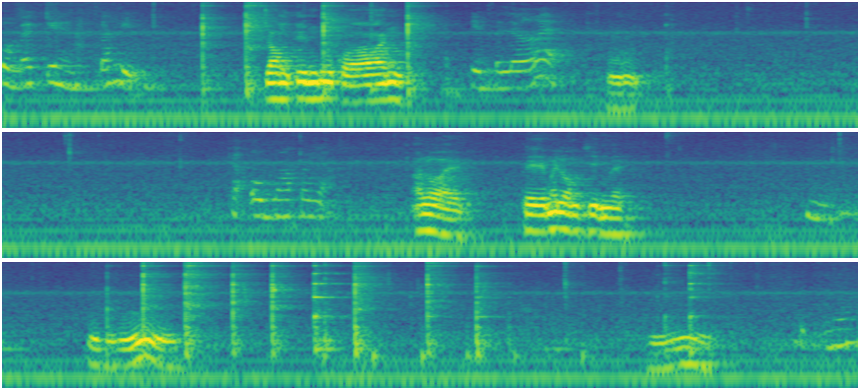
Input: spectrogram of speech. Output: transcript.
ผมไม่กินกระถิ่นลองกินดูก่อน กินไปเลยอืมแค่อมว่าก็อยากอร่อย เพยังไม่ลองชิมเลยอืมอืมอืมสุดยอด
